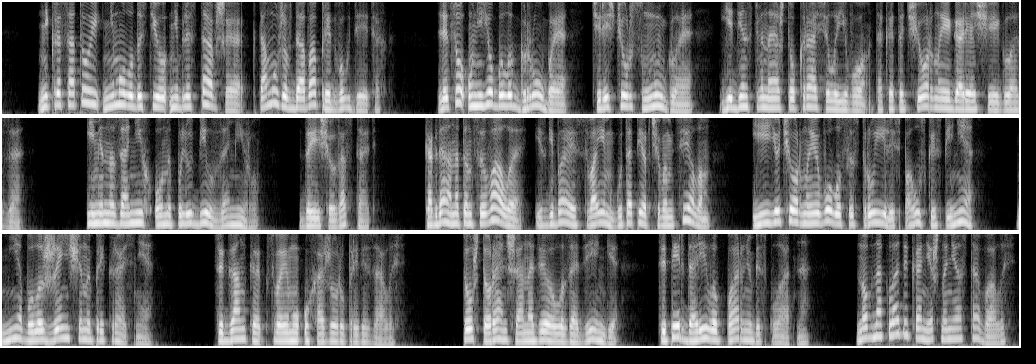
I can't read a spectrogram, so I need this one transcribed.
Ни красотой, ни молодостью не блиставшая, к тому же вдова при двух детях. Лицо у нее было грубое, чересчур смуглое. Единственное, что красило его, так это черные горящие глаза. Именно за них он и полюбил Замиру. Да еще застать. Когда она танцевала, изгибаясь своим гутоперчивым телом, и ее черные волосы струились по узкой спине, не было женщины прекраснее. Цыганка к своему ухажеру привязалась. То, что раньше она делала за деньги — Теперь дарила парню бесплатно. Но в накладе, конечно, не оставалось.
